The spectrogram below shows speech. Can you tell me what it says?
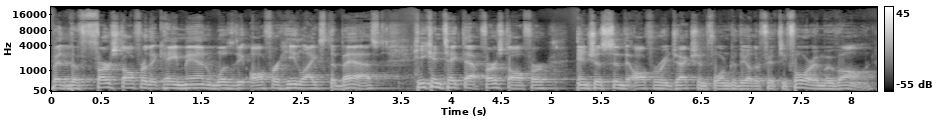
but the first offer that came in was the offer he likes the best, he can take that first offer and just send the offer rejection form to the other 54 and move on.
